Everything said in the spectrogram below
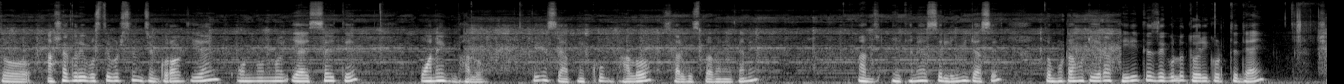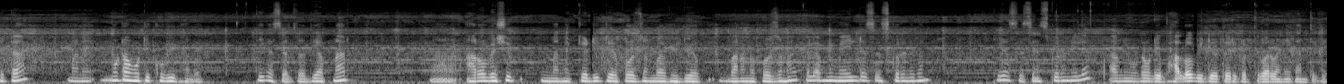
তো আশা করি বুঝতে পারছেন যে গ্রক অন্য অন্য এআই অনেক ভালো, ঠিক আছে? আপনি খুব ভালো সার্ভিস পাবেন এখানে। আর এখানে আছে লিমিট আছে, তো মোটামুটি এরা ফ্রিতে যেগুলো তৈরি করতে দেয়, সেটা মানে মোটামুটি খুবই ভালো, ঠিক আছে? যদি আপনার আরও বেশি মানে ক্রেডিটের প্রয়োজন বা ভিডিও বানানোর প্রয়োজন হয়, তাহলে আপনি মেইলটা চেঞ্জ করে নেবেন। ঠিক আছে? চেঞ্জ করে নিলে আপনি মোটামুটি ভালো ভিডিও তৈরি করতে পারবেন এখান থেকে।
